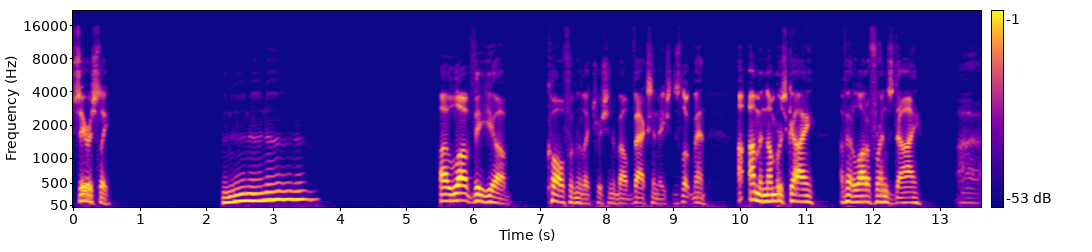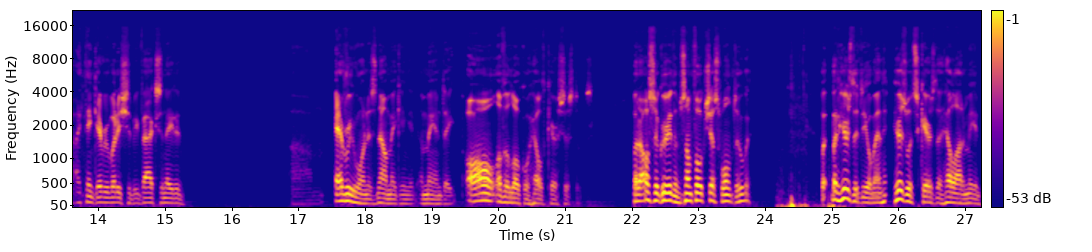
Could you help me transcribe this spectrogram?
Seriously. Na-na-na-na. I love the uh, call from the electrician about vaccinations. Look, man, I- I'm a numbers guy. I've had a lot of friends die. Uh, I think everybody should be vaccinated. Everyone is now making it a mandate. All of the local healthcare systems. But I also agree with them. Some folks just won't do it. But but here's the deal, man. Here's what scares the hell out of me. And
